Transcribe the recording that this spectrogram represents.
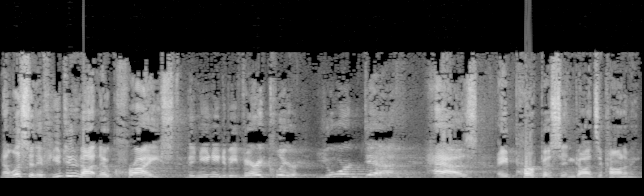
Now, listen, if you do not know Christ, then you need to be very clear. Your death has a purpose in God's economy.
